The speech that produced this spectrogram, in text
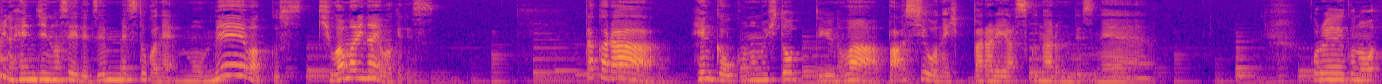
人の変人のせいで全滅とかねもう迷惑極まりないわけです。だから変化を好む人っていうのはやっぱ足をね引っ張られやすくなるんですね。これこの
